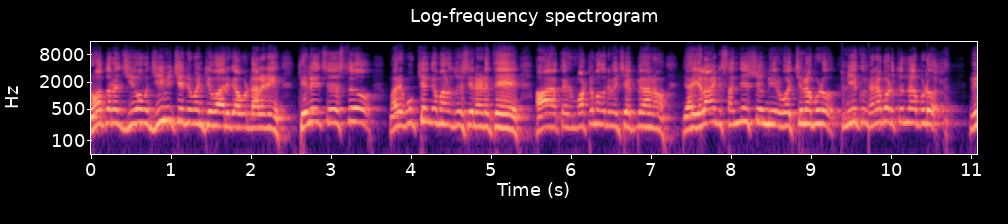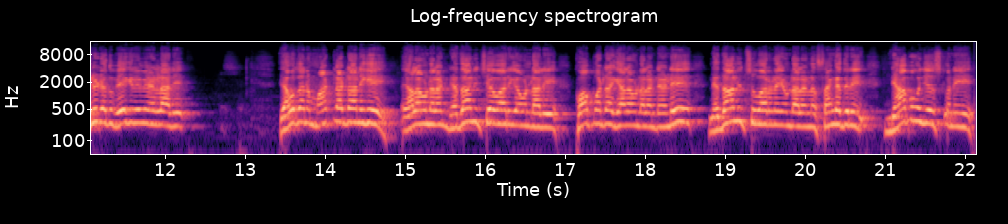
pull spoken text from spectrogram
నూతన జీవం జీవించేటువంటి వారిగా ఉండాలని తెలియచేస్తూ మరి ముఖ్యంగా మనం చూసినట్టయితే ఆ యొక్క మొట్టమొదటి మేము చెప్పాను ఇలాంటి సందేశం మీరు వచ్చినప్పుడు మీకు వినబడుతున్నప్పుడు వినుటకు వేగిరమే వెళ్ళాలి. ఎవరైనా మాట్లాడడానికి ఎలా ఉండాలంటే నిదానించేవారిగా ఉండాలి కోపడడానికి ఎలా ఉండాలంటే అండి నిదానించువారనై ఉండాలన్న సంగతిని జ్ఞాపకం చేసుకొని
